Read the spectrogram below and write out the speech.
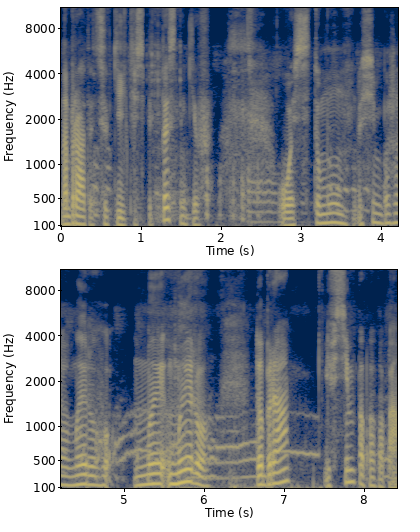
набрати цю кількість підписників. Ось тому всім бажаю миру, ми, миру, добра і всім па-па-па-па.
